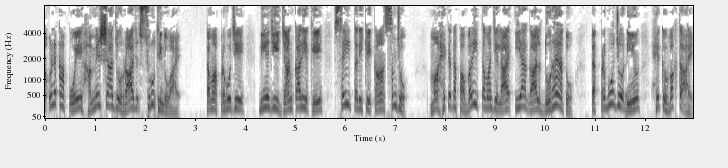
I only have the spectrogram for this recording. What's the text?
ऐं उन खां पोइ हमेशा जो राज शुरु थींदो आहे तव्हां प्रभु जे ॾींहुं जी जानकारीअ खे सही तरीक़े खां समझो मां हिकु दफ़ा वरी तव्हां जे लाइ इहा ॻाल्हि दोहिरायां थो त प्रभु जो ॾींहुं हिकु वक़्तु आहे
